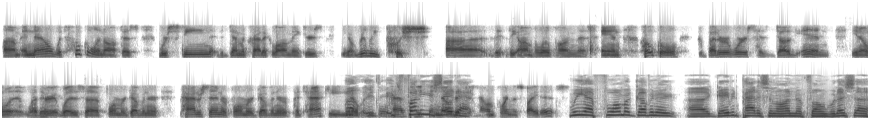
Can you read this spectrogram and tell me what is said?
Um, and now with Hochul in office, we're seeing the Democratic lawmakers, you know, really push uh, the, the envelope on this. And Hochul, for better or worse, has dug in. You know, whether it was uh, former Governor Paterson or former Governor Pataki. You well, know, it's, it's funny you say that. How important this fight is. We have former Governor uh, David Paterson on the phone with us. Uh,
